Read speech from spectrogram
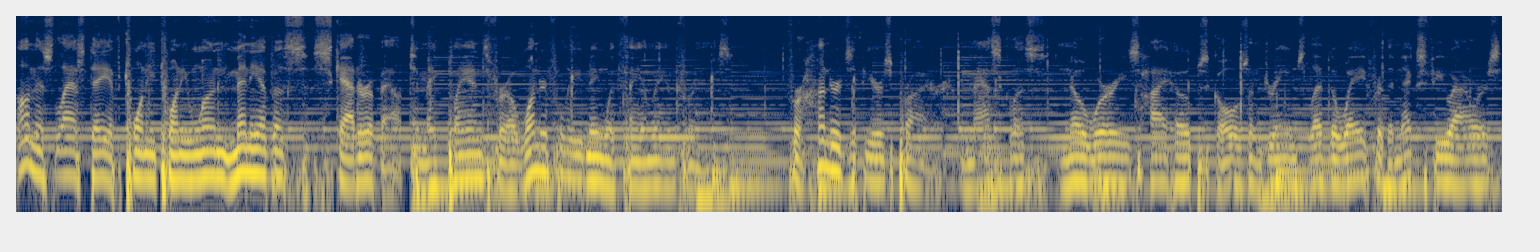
On this last day of 2021, many of us scatter about to make plans for a wonderful evening with family and friends. For hundreds of years prior, maskless, no worries, high hopes, goals, and dreams led the way for the next few hours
